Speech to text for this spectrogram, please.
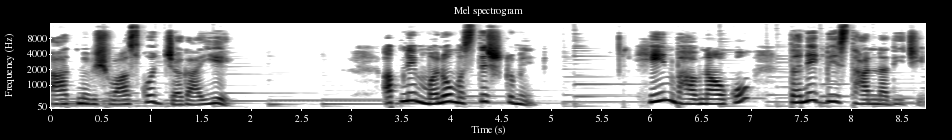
आत्मविश्वास को जगाइए। अपने मनोमस्तिष्क में हीन भावनाओं को तनिक भी स्थान न दीजिए।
